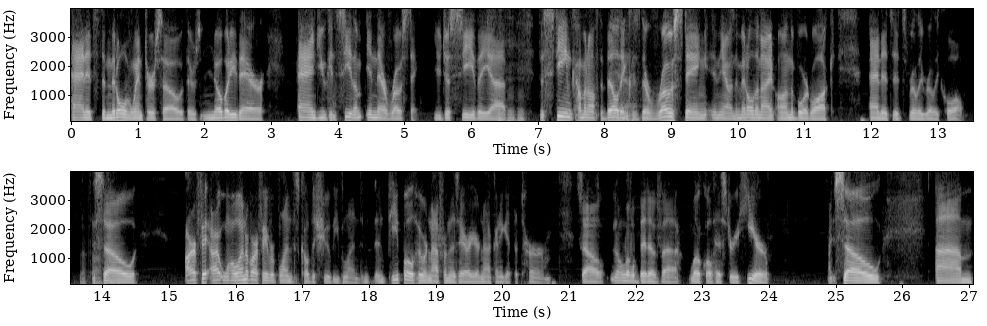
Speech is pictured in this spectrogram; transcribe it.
and it's the middle of winter, so there's nobody there, and you can see them in there roasting. You just see the uh, the steam coming off the building Yeah. because they're roasting in you know in the middle of the night on the boardwalk, and it's it's really really cool. Awesome. So, our, fa- our one of our favorite blends is called the Shoobie blend, and, and people who are not from this area are not going to get the term. So, a little bit of uh, local history here. So, um,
